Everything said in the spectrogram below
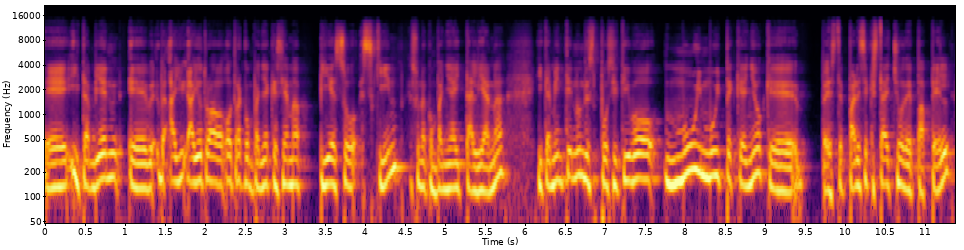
Eh, y también eh, hay, hay otra, otra compañía que se llama Piezo Skin, es una compañía italiana y también tiene un dispositivo muy, muy pequeño que este, parece que está hecho de papel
